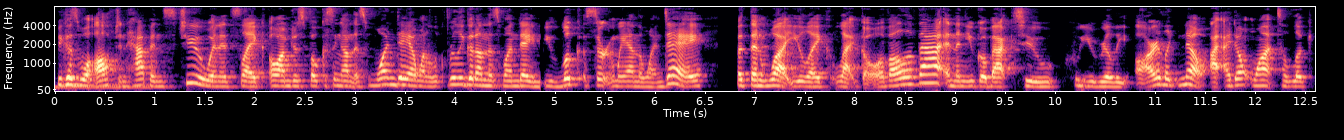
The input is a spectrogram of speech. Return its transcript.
Because what often happens too, when it's like, oh, I'm just focusing on this one day, I want to look really good on this one day. You look a certain way on the one day, but then what you like let go of all of that and then you go back to who you really are like no I, I, don't want to look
